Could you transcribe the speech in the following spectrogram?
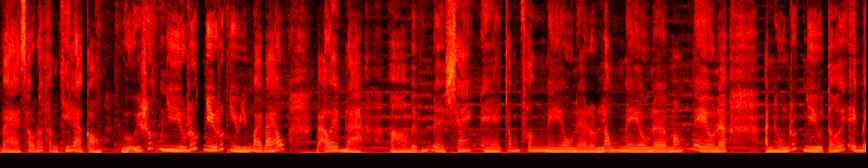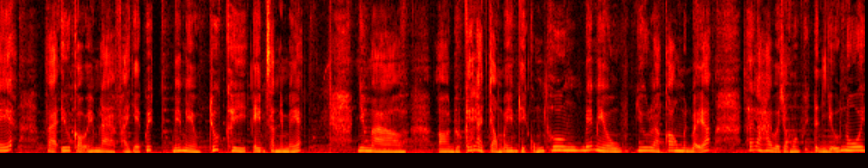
Và sau đó thậm chí là còn gửi rất nhiều rất nhiều rất nhiều những bài báo bảo em là à, về vấn đề sáng nè trong phân mèo nè rồi lông mèo nè móng mèo nè ảnh hưởng rất nhiều tới em bé. Và yêu cầu em là phải giải quyết bé mèo trước khi em sanh em bé nhưng mà uh, được cái là chồng em thì cũng thương bé mèo như là con mình vậy á. Thế là hai vợ chồng mình quyết định giữ nuôi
